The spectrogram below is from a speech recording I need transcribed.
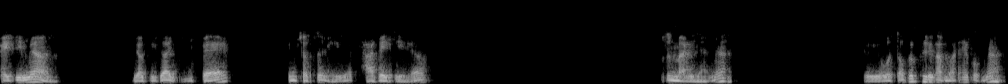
100이면 여기가 200 지금 접선 여기가 400이에요. 무슨 말이냐면 요거 더블 클릭 한번 해보면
